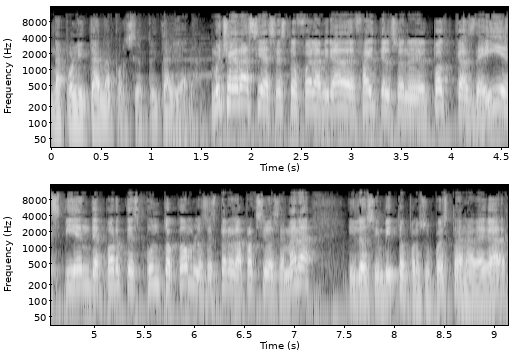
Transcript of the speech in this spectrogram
Napolitana, por cierto, italiana. Muchas gracias. Esto fue la mirada de Faitelson en el podcast de espndeportes.com. Los espero la próxima semana y los invito, por supuesto, a navegar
